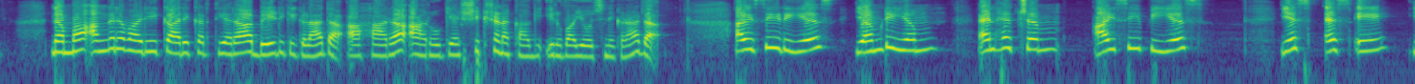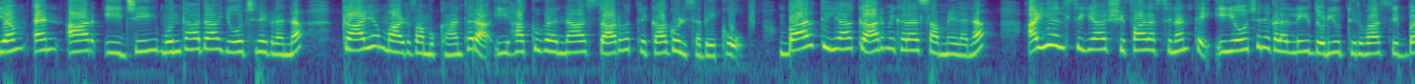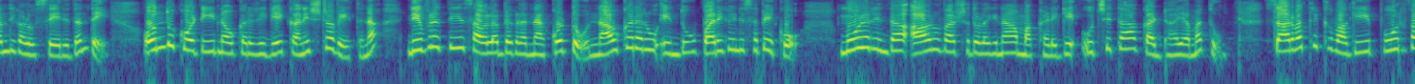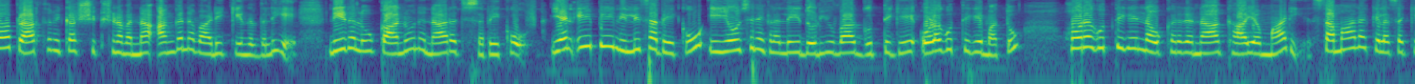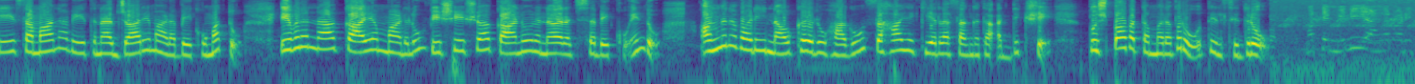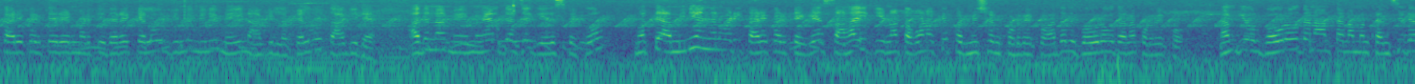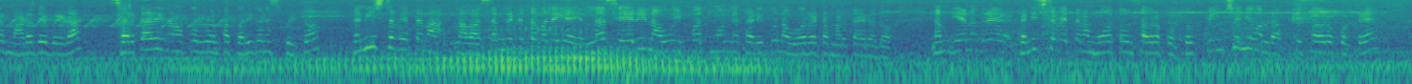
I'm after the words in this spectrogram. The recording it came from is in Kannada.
ನಮ್ಮ ಅಂಗನವಾಡಿ ಕಾರ್ಯಕರ್ತೆಯರ ಬೇಡಿಕೆಗಳಾದ ಆಹಾರ, ಆರೋಗ್ಯ, ಶಿಕ್ಷಣಕ್ಕಾಗಿ ಇರುವ ಯೋಜನೆಗಳಾದ ICDS, MDM NHM ICPS, SSA, MNREG ಮುಂತಾದ ಯೋಜನೆಗಳನ್ನು ಕಾಯಂ ಮಾಡುವ ಮುಖಾಂತರ ಈ ಹಕ್ಕುಗಳನ್ನು ಸಾರ್ವತ್ರಿಕಗೊಳಿಸಬೇಕು. ಭಾರತೀಯ ಕಾರ್ಮಿಕರ ಸಮ್ಮೇಳನ ಐಎಲ್ಸಿಯ ಶಿಫಾರಸ್ಸಿನಂತೆ ಈ ಯೋಜನೆಗಳಲ್ಲಿ ದುಡಿಯುತ್ತಿರುವ ಸಿಬ್ಬಂದಿಗಳು ಸೇರಿದಂತೆ ಒಂದು ಕೋಟಿ ನೌಕರರಿಗೆ ಕನಿಷ್ಠ ವೇತನ, ನಿವೃತ್ತಿ ಸೌಲಭ್ಯಗಳನ್ನು ಕೊಟ್ಟು ನೌಕರರು ಎಂದು ಪರಿಗಣಿಸಬೇಕು. ಮೂರರಿಂದ ಆರು ವರ್ಷದೊಳಗಿನ ಮಕ್ಕಳಿಗೆ ಉಚಿತ ಕಡ್ಡಾಯ ಮತ್ತು ಸಾರ್ವತ್ರಿಕವಾಗಿ ಪೂರ್ವ ಪ್ರಾಥಮಿಕ ಶಿಕ್ಷಣವನ್ನು ಅಂಗನವಾಡಿ ಕೇಂದ್ರದಲ್ಲಿಯೇ ನೀಡಲು ಕಾನೂನನ್ನು ರಚಿಸಬೇಕು. ಎನ್ಇಪಿ ನಿಲ್ಲಿಸಬೇಕು. ಈ ಯೋಜನೆಗಳಲ್ಲಿ ದುಡಿಯುವ ಗುತ್ತಿಗೆ, ಒಳಗುತ್ತಿಗೆ ಮತ್ತು ಹೊರಗುತ್ತಿಗೆ ನೌಕರರನ್ನ ಕಾಯಂ ಮಾಡಿ ಸಮಾನ ಕೆಲಸಕ್ಕೆ ಸಮಾನ ವೇತನ ಜಾರಿ ಮಾಡಬೇಕು ಮತ್ತು ಇವರನ್ನ ಕಾಯಂ ಮಾಡಲು ವಿಶೇಷ ಕಾನೂನನ್ನು ರಚಿಸಬೇಕು ಎಂದು ಅಂಗನವಾಡಿ ನೌಕರರು ಹಾಗೂ ಸಹಾಯಕಿಯರ ಸಂಘದ ಅಧ್ಯಕ್ಷೆ ಪುಷ್ಪಾವತಮ್ಮರವರು ತಿಳಿಸಿದರು. ಮತ್ತೆ ಮಿನಿ ಅಂಗನವಾಡಿ ಕಾರ್ಯಕರ್ತರು ಏನು ಮಾಡ್ತಿದ್ದಾರೆ? ಕೆಲವ್ರಿಗೆ ಮಿನಿ ಮೇನ್ ಆಗಿಲ್ಲ ಕೆಲವರು ಆಗಿದೆ. ಅದನ್ನು ಮೇಲ್ದರ್ಜೆಗೆ ಏರಿಸಬೇಕು. ಮತ್ತು ಆ ಮಿನಿ ಅಂಗನವಾಡಿ ಕಾರ್ಯಕರ್ತೆಗೆ ಸಹಾಯಕಿನ ತಗೊಳಕ್ಕೆ ಪರ್ಮಿಷನ್ ಕೊಡಬೇಕು, ಅದರಲ್ಲಿ ಗೌರವಧನ ಕೊಡಬೇಕು. ನಮಗೆ ಇವ್ರು ಗೌರವಧನ ಅಂತ ನಮ್ಮನ್ನು ಕನ್ಸಿಡರ್ ಮಾಡೋದೇ ಬೇಡ. ಸರ್ಕಾರಿ ನೌಕರರು ಅಂತ ಪರಿಗಣಿಸ್ಬಿಟ್ಟು ಕನಿಷ್ಠ ವೇತನ, ನಾವು ಅಸಂಘಟಿತ ವಲಯ ಎಲ್ಲ ಸೇರಿ ನಾವು ಇಪ್ಪತ್ತ್ಮೂರನೇ ತಾರೀಕು ನಾವು ಹೋರಾಟ ಮಾಡ್ತಾ ಇರೋದು. ನಮಗೇನಂದರೆ ಕನಿಷ್ಠ ವೇತನ ಮೂವತ್ತೊಂದು ಸಾವಿರ ಕೊಟ್ಟು, ಪಿಂಚಣಿ ಒಂದು ಹತ್ತು ಸಾವಿರ ಕೊಟ್ಟರೆ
